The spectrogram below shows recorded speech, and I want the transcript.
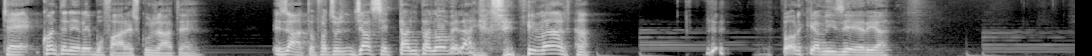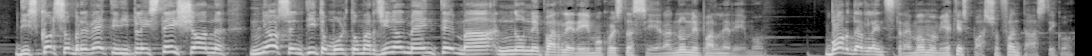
Cioè, quante ne devo fare, scusate? Esatto, faccio già 79 live a settimana. Porca miseria. Discorso brevetti di PlayStation, ne ho sentito molto marginalmente, ma non ne parleremo questa sera, non ne parleremo. Borderlands 3, mamma mia che spasso, fantastico.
